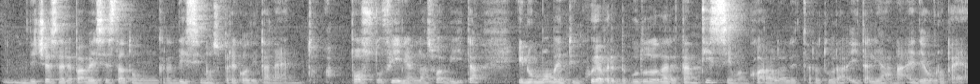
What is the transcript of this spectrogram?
di Cesare Pavese è stato un grandissimo spreco di talento, posto fine alla sua vita in un momento in cui avrebbe potuto dare tantissimo ancora alla letteratura italiana ed europea,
